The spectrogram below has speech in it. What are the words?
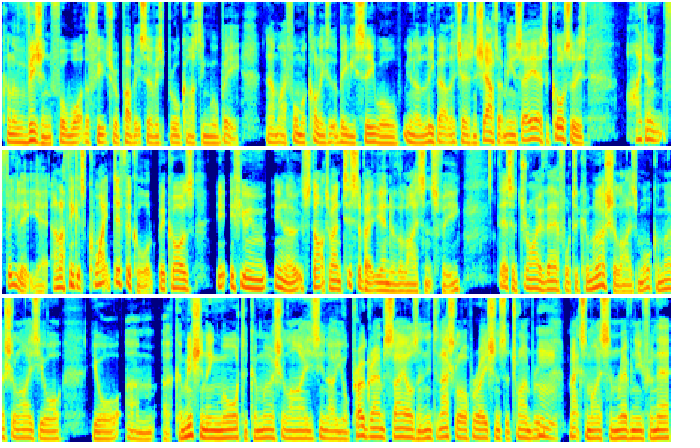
kind of vision for what the future of public service broadcasting will be. Now, my former colleagues at the BBC will, you know, leap out of their chairs and shout at me and say, "Yes, of course there is." I don't feel it yet, and I think it's quite difficult because if you, you know, start to anticipate the end of the license fee, there's a drive, therefore, to commercialize more, commercialize your your um, uh, commissioning more, to commercialize, you know, your program sales and international operations to try and mm. maximize some revenue from there,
